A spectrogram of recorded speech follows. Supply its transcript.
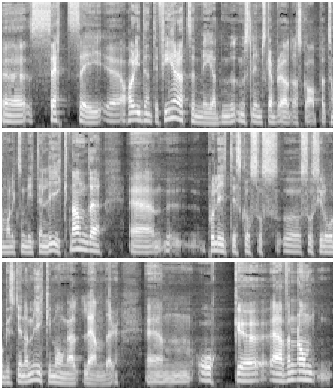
Eh, sett sig, eh, har identifierat sig med Muslimska brödraskapet som har liksom lite en liknande eh, politisk och, so och, sociologisk dynamik i många länder. Ehm, och eh, även om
